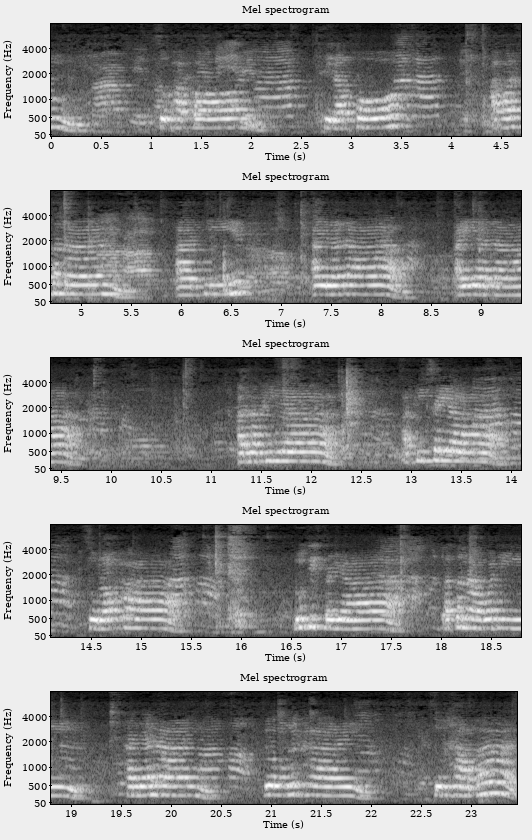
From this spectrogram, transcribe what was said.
ล สุภกรศิลภพอภัสนันอาทิตย์ไอระดาไอยาดาอนาพิยาอภิชยา สุรภารุจิตยา รัตนาวดีธัญนันดวงฤทัย สุธามาศ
